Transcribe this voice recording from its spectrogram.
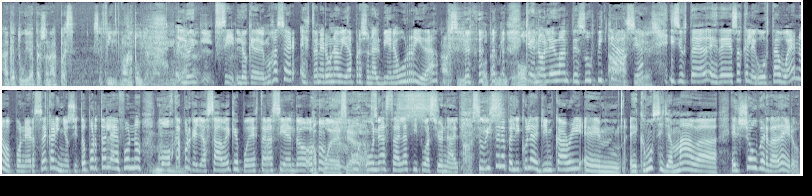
a que tu vida personal, pues, se filtre, no la tuya. la sí, lo que debemos hacer es tener una vida personal bien aburrida. Así es, totalmente obvio. Que no levante suspicacia. Así es. Y si usted es de esos que le gusta, bueno, ponerse cariñosito por teléfono, mosca, porque ya sabe que puede estar Así haciendo No puede ser un- una sala situacional. ¿Tuviste la película de Jim Carrey? eh, eh, ¿Cómo se llamaba? El show verdadero.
